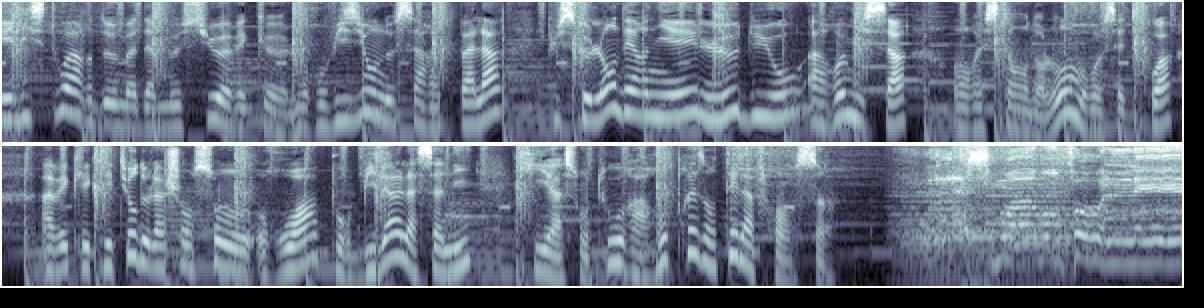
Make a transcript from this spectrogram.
Et l'histoire de Madame Monsieur avec l'Eurovision ne s'arrête pas là, puisque l'an dernier, le duo a remis ça, en restant dans l'ombre cette fois, avec l'écriture de la chanson Roi pour Bilal Hassani, qui à son tour a représenté la France. Laisse-moi m'envoler.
